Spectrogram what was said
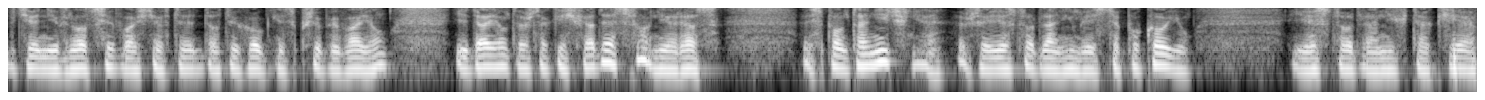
w dzień i w nocy właśnie te, do tych ognisk przybywają i dają też takie świadectwo nieraz spontanicznie, że jest to dla nich miejsce pokoju. Jest to dla nich takie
